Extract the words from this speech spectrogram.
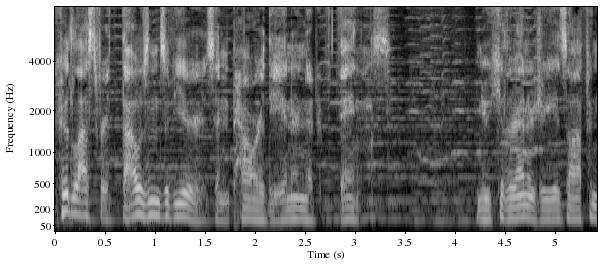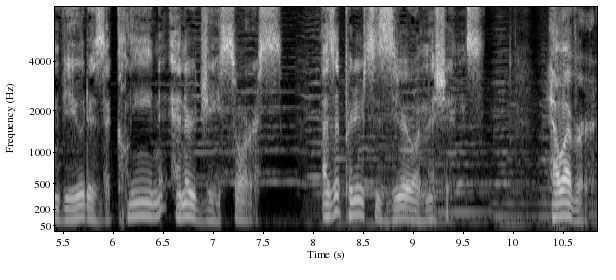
could last for thousands of years and power the Internet of Things. Nuclear energy is often viewed as a clean energy source, as it produces zero emissions. However,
